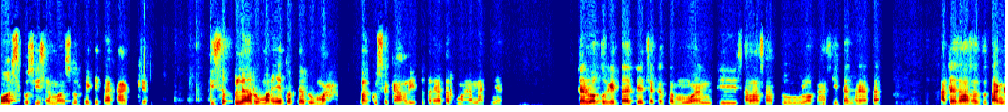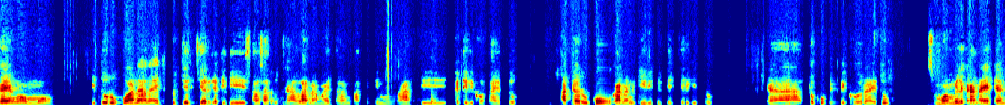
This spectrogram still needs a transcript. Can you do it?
mau diskusi sama survei kita kaget. Di sebelah rumahnya itu ada rumah bagus sekali, itu ternyata rumah anaknya. Dan waktu kita diajak ketemuan di salah satu lokasi dan ternyata ada salah satu tangga yang ngomong, itu ruko anak-anaknya berjejer. Jadi di salah satu jalan namanya Jalan Pati Murah di Kediri Kota itu ada ruko kanan kiri berjejer gitu. Ya toko figura itu semua milik anaknya dan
